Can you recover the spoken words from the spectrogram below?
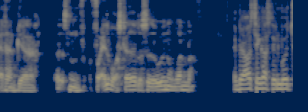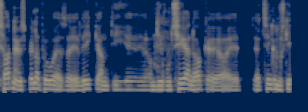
at han bliver øh, sådan for alvor skadet og sidder ude nogle runder. Jeg også tænker også den måde Tottenham spiller på, altså jeg ved ikke om de, øh, om de roterer nok, øh, og jeg, jeg tænker måske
